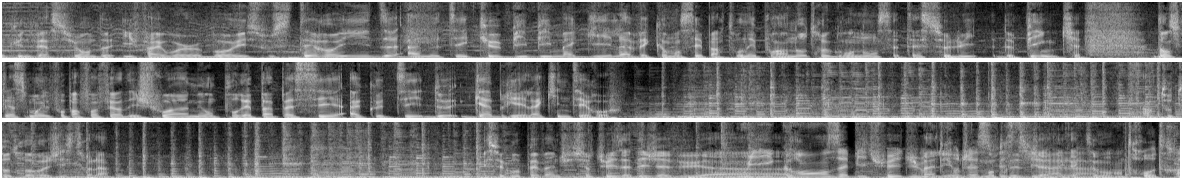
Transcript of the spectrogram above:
Donc une version de If I Were a Boy sous stéroïdes. À noter que Bibi McGill avait commencé par tourner pour un autre grand nom, c'était celui de Pink. Dans ce classement, il faut parfois faire des choix, mais on ne pourrait pas passer à côté de Gabriela Quintero. Un tout autre registre là. Ce groupe Evan, je suis sûr que tu les as déjà vus. à- Oui, grands habitués du Montreux Jazz Montreux Jazz, Festival, exactement. entre autres.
